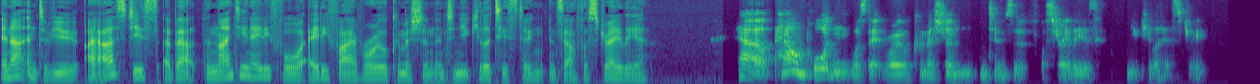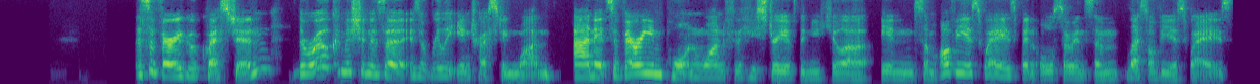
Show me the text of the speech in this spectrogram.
In our interview, I asked Jess about the 1984 85 Royal Commission into Nuclear Testing in South Australia. How, how important was that Royal Commission in terms of Australia's nuclear history? That's a very good question. The Royal Commission is a is a really interesting one, and it's a very important one for the history of the nuclear in some obvious ways, but also in some less obvious ways.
